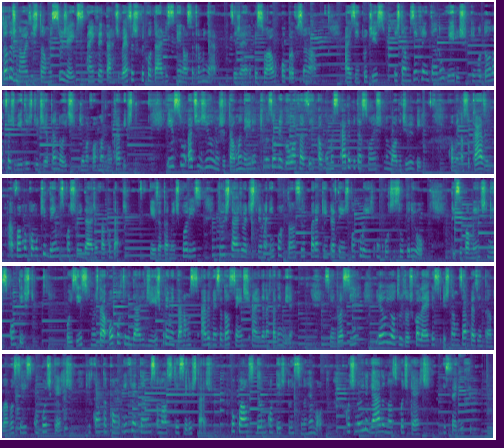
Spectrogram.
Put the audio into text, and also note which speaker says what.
Speaker 1: Todos nós estamos sujeitos a enfrentar diversas dificuldades em nossa caminhada, seja ela pessoal ou profissional. A exemplo disso, estamos enfrentando um vírus que mudou nossas vidas do dia para a noite de uma forma nunca vista. Isso atingiu-nos de tal maneira que nos obrigou a fazer algumas adaptações no modo de viver, como em nosso caso, a forma como que demos continuidade à faculdade. E é exatamente por isso que o estágio é de extrema importância para quem pretende concluir um curso superior, principalmente nesse contexto, pois isso nos dá a oportunidade de experimentarmos a vivência docente ainda na academia. Sendo assim, eu e outros dois colegas estamos apresentando a vocês um podcast que conta como enfrentamos o nosso terceiro estágio, o qual se deu no contexto do ensino remoto. Continue ligado no nosso podcast e segue o fio.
